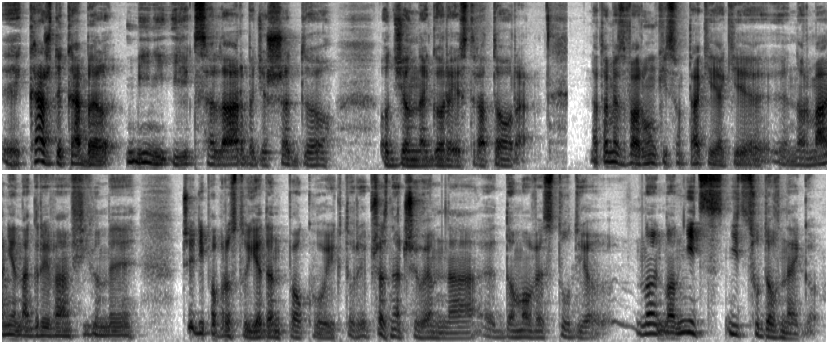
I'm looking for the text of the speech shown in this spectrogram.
Y, każdy kabel mini XLR będzie szedł do oddzielnego rejestratora. Natomiast warunki są takie, jakie normalnie nagrywam filmy, czyli po prostu jeden pokój, który przeznaczyłem na domowe studio. No, no nic, nic cudownego.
